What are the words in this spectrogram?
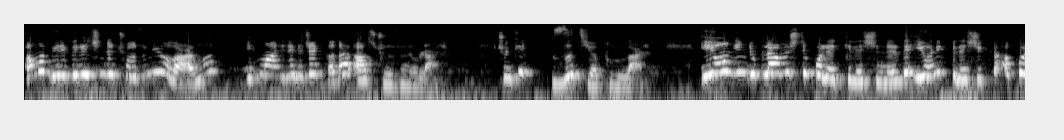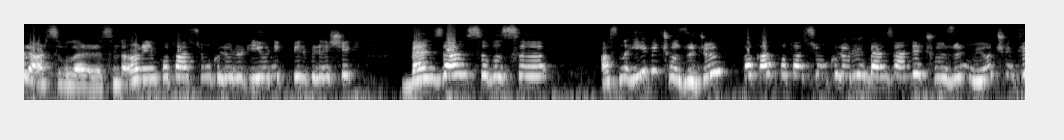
Ama birbiri içinde çözünüyorlar mı? İhmal edilecek kadar az çözünürler. Çünkü zıt yapılılar. İyon indüklenmiş dipol etkileşimleri de iyonik bileşikle apolar sıvılar arasında. Örneğin potasyum klorür iyonik bir bileşik, benzen sıvısı aslında iyi bir çözücü fakat potasyum klorür benzende çözülmüyor. Çünkü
